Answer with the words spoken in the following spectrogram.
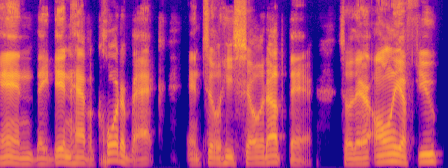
And they didn't have a quarterback until he showed up there. So there are only a few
